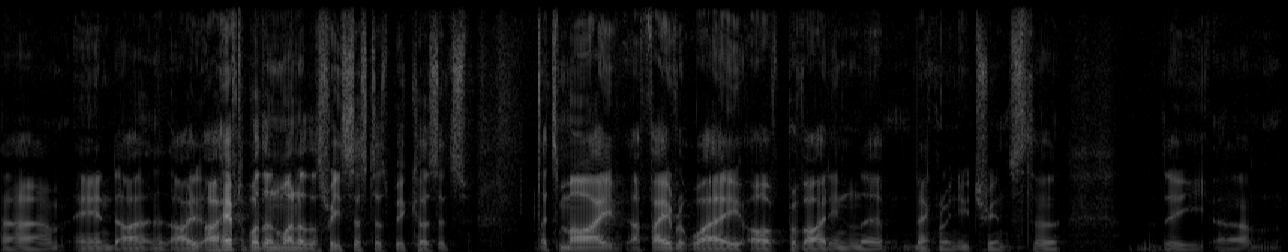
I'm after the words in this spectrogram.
Um, and I, I, have to put in one of the three sisters because it's, it's my favourite way of providing the macronutrients, the, the, um,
